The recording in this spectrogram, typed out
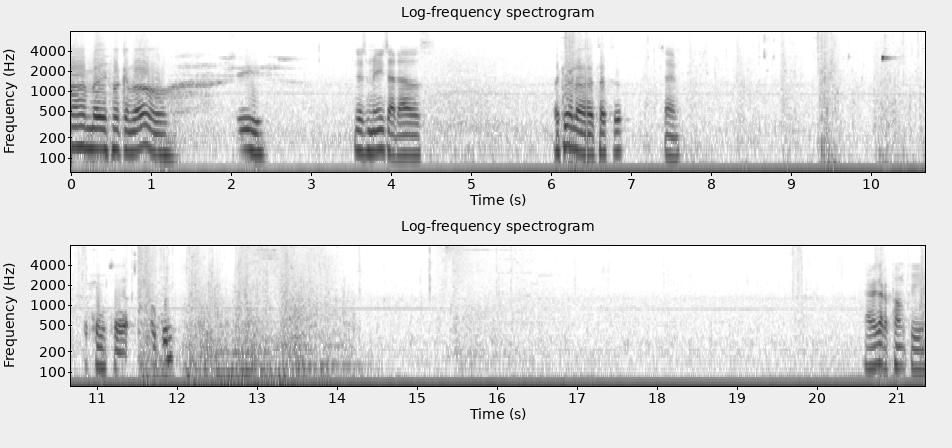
I'm really fucking low. Sheesh. There's minis at L's. I came to uh, Texas. Same. I come to Oakland. I got a pump for you.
